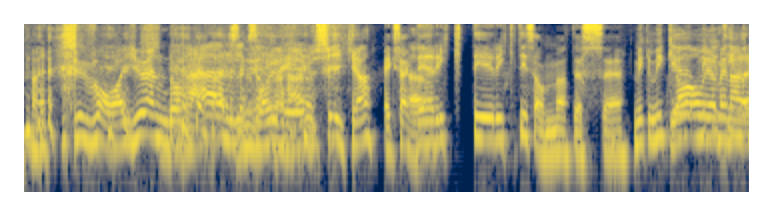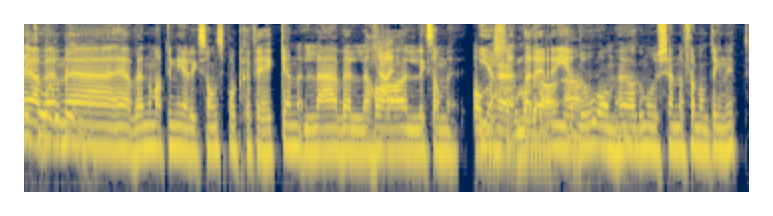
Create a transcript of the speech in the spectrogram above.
Du var ju ändå här. Du Liksom. var ju här och kika. exakt, det är en riktig, riktig sån mötes... eh, Mycket, mycket, Ja, och jag mycket menar timmar i tåg och även, bil. äh, även Martin Eriksson, sportchef i Häcken, lär väl ha liksom, ersättare redo ja. om Högmo känner för någonting nytt.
